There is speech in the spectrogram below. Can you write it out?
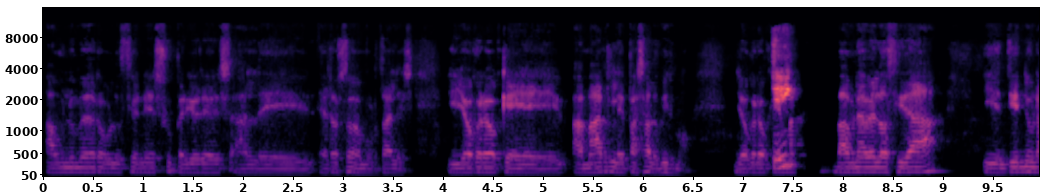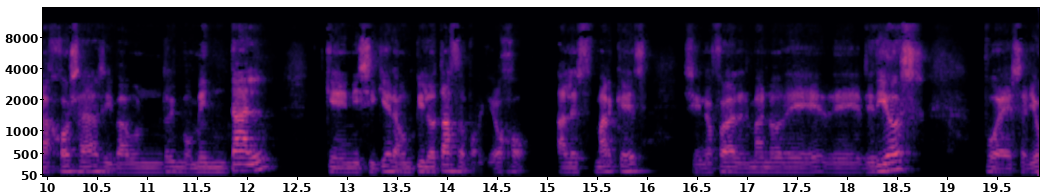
a un número de revoluciones superiores al del resto de los mortales. Y yo creo que a Mar le pasa lo mismo. Yo creo que va a una velocidad y entiende unas cosas y va a un ritmo mental que ni siquiera un pilotazo, porque ojo, Alex Márquez, si no fuera el hermano de Dios, pues sería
